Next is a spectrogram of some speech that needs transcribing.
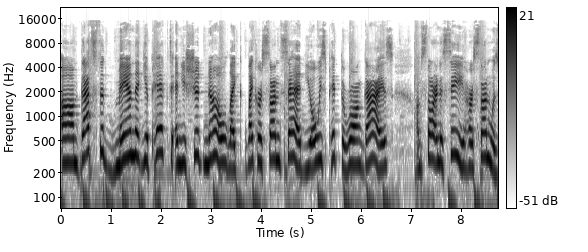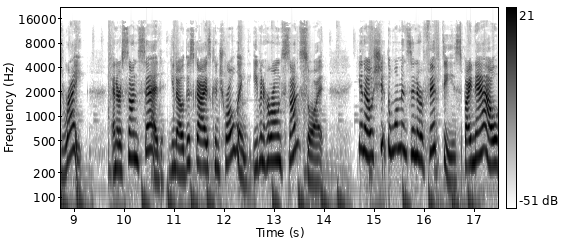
Um, that's the man that you picked, and you should know, like like her son said, you always pick the wrong guys. I'm starting to see her son was right. And her son said, you know, this guy's controlling. Even her own son saw it. You know, she, the woman's in her 50s. By now,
